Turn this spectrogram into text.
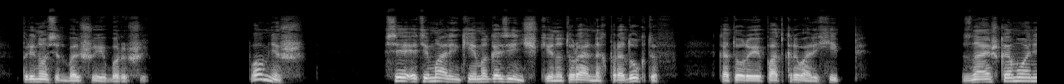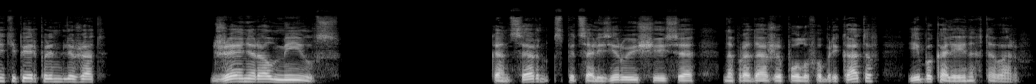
— приносит большие барыши. Помнишь, все эти маленькие магазинчики натуральных продуктов, которые пооткрывали хиппи? Знаешь, кому они теперь принадлежат? General Mills. Концерн, специализирующийся на продаже полуфабрикатов и бакалейных товаров.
